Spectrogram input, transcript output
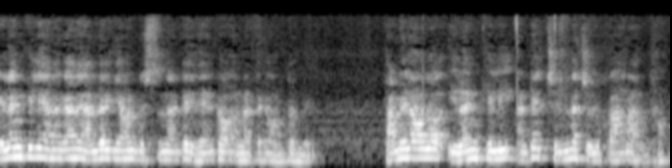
ఇలంకిలి అనగానే అందరికీ ఏమనిపిస్తుంది ఇదేంటో అన్నట్టుగా ఉంటుంది. తమిళంలో ఇలంకిలి అంటే చిన్న చిలుక అని అర్థం.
